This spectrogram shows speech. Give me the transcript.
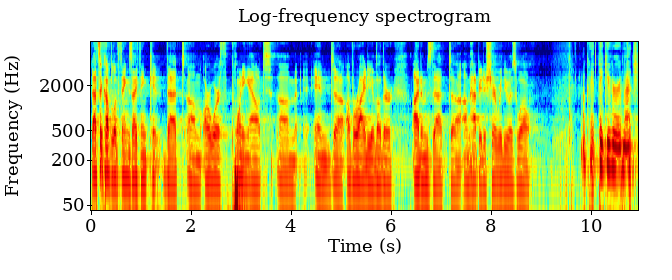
that's a couple of things I think that um, are worth pointing out um, and uh, a variety of other items that uh, I'm happy to share with you as well. Okay, thank you very much.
